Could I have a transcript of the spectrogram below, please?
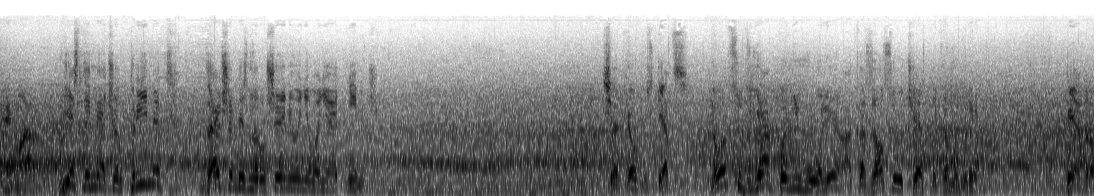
Неймар. Если мяч он примет, дальше без нарушений у него не отнимешь. Серхио Бускетс. Но вот судья поневоле оказался участником игры. Педро.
